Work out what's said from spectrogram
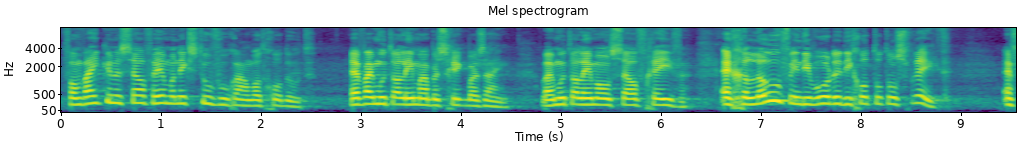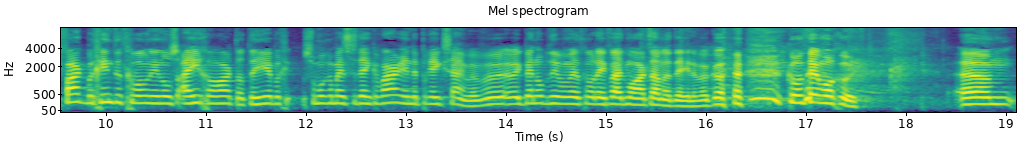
Van wij kunnen zelf helemaal niks toevoegen aan wat God doet. wij moeten alleen maar beschikbaar zijn. Wij moeten alleen maar onszelf geven. En geloven in die woorden die God tot ons spreekt. En vaak begint het gewoon in ons eigen hart. Dat de Heer Sommige mensen denken, waar in de preek zijn we? ik ben op dit moment gewoon even uit mijn hart aan het delen. We Komt helemaal goed. Um,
